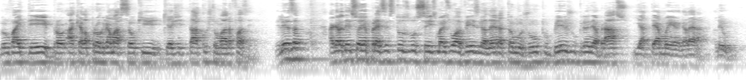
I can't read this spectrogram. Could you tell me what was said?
não vai ter pro, aquela programação que, que a gente tá acostumado a fazer, beleza? Agradeço aí a presença de todos vocês mais uma vez, galera. Tamo junto, beijo, grande abraço e até amanhã, galera. Valeu!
